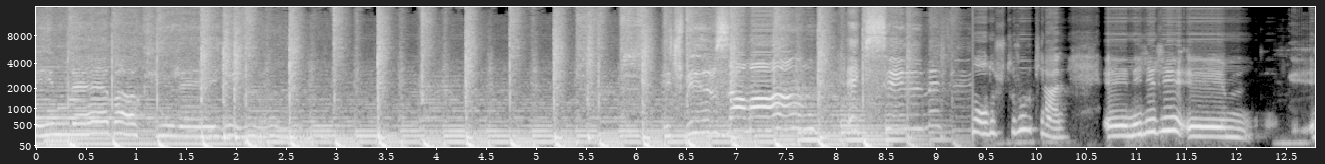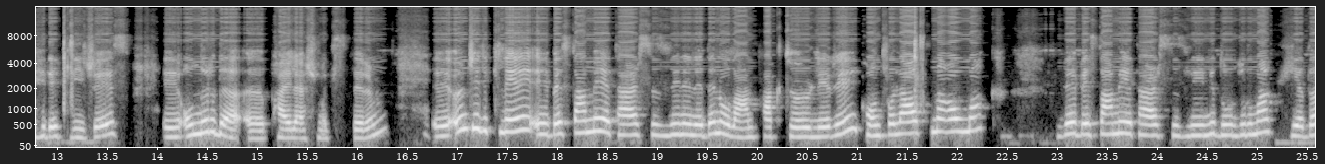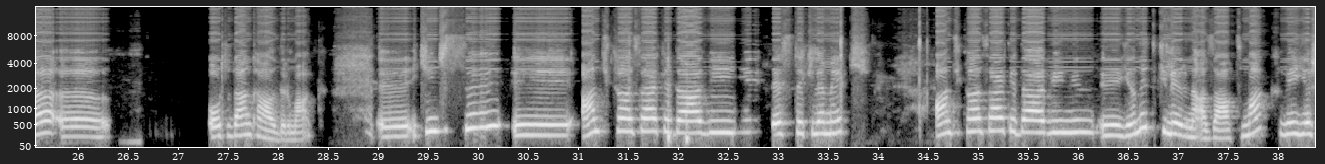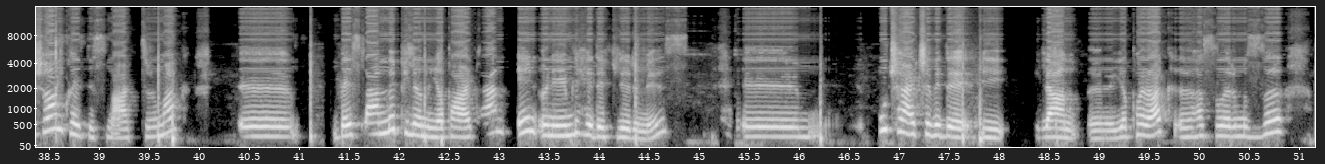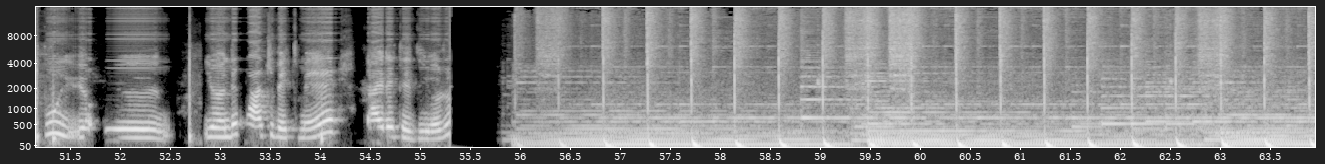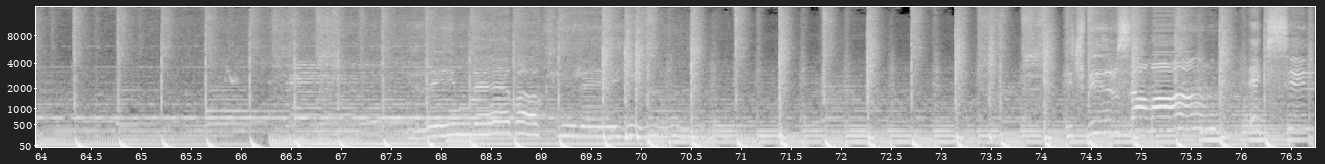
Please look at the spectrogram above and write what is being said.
Yüreğimde bak yüreğim Hiçbir zaman eksilmedi Oluştururken e, neleri e, hedefleyeceğiz. E, onları da e, paylaşmak isterim. E, öncelikle beslenme yetersizliğine neden olan faktörleri kontrol altına almak ve beslenme yetersizliğini durdurmak ya da ortadan kaldırmak. E, ikincisi e, antikanser tedaviyi desteklemek, antikanser tedavinin e, yan etkilerini azaltmak ve yaşam kalitesini arttırmak e, beslenme planı yaparken en önemli hedeflerimiz. E, bu çerçevede bir plan e, yaparak e, hastalarımızı bu e, yönde takip etmeye gayret ediyoruz. hiçbir zaman eksik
